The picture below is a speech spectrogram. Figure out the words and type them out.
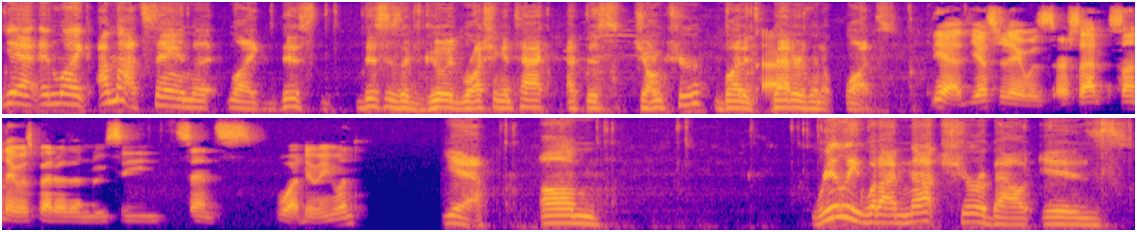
Yeah, and like I'm not saying that like this this is a good rushing attack at this juncture, but it's Uh, better than it was. Yeah, yesterday was or Sunday was better than we've seen since what New England. Yeah. Um really what I'm not sure about is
